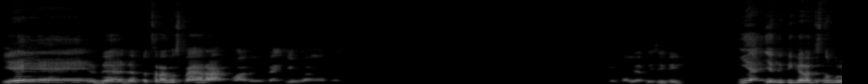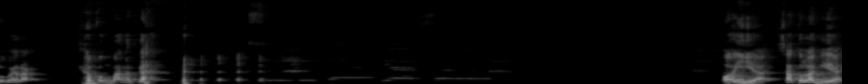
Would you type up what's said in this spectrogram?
Yeay, udah dapat 100 perak. Waduh, thank you banget. Kita lihat di sini. Iya, jadi 360 perak. Gampang banget kan? oh iya, satu lagi ya.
